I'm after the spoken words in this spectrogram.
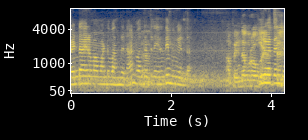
ரெண்டாயிரமாம் ஆண்டு வந்த நான் வந்ததுல இருந்தே முருகன் தான் அப்ப இந்த முருகன் இருபத்தஞ்சு,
